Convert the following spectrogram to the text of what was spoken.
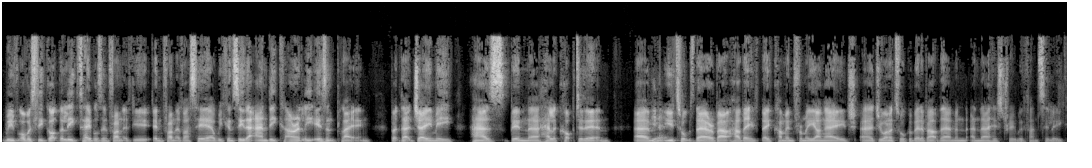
We've obviously got the league tables in front of you, in front of us here. We can see that Andy currently isn't playing, but that Jamie has been uh, helicoptered in. Um, yeah. You talked there about how they they've come in from a young age. Uh, do you want to talk a bit about them and, and their history with Fantasy League?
